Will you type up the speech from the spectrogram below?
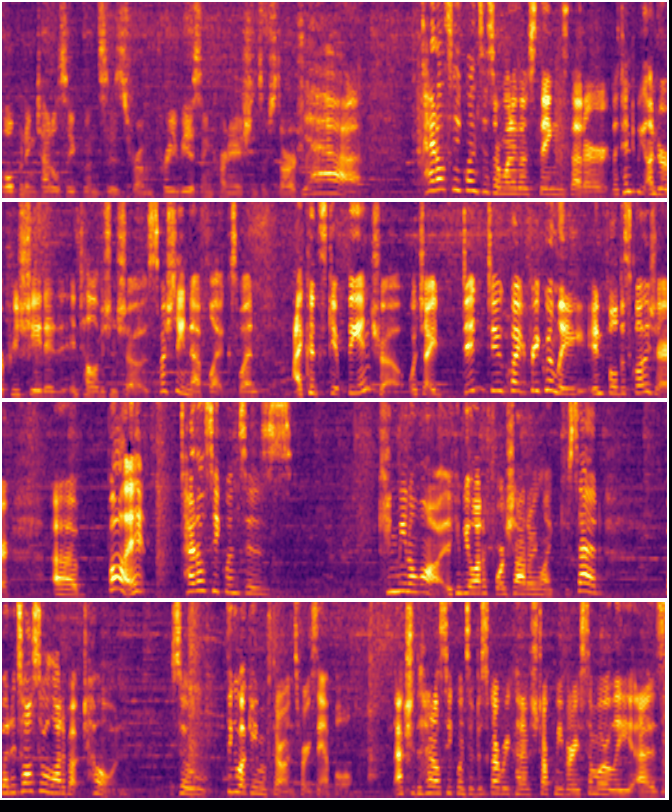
opening title sequences from previous incarnations of Star Trek. Yeah. title sequences are one of those things that are that tend to be underappreciated in television shows, especially Netflix. When I could skip the intro, which I did do quite frequently, in full disclosure. Uh, but title sequences can mean a lot. It can be a lot of foreshadowing, like you said, but it's also a lot about tone. So think about Game of Thrones, for example. Actually, the title sequence of Discovery kind of struck me very similarly as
